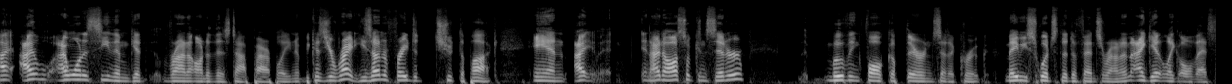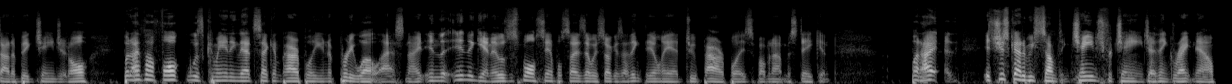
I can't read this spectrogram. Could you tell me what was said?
I, I, I want to see them get Vrana onto this top power play unit because you're right. He's unafraid to shoot the puck, and I and I'd also consider moving Faulk up there instead of Krug. Maybe switch the defense around. And I get like, oh, that's not a big change at all. But I thought Faulk was commanding that second power play unit pretty well last night. And, the, and again, it was a small sample size that we saw because I think they only had two power plays, if I'm not mistaken. But I, it's just got to be something. Change for change, I think, right now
